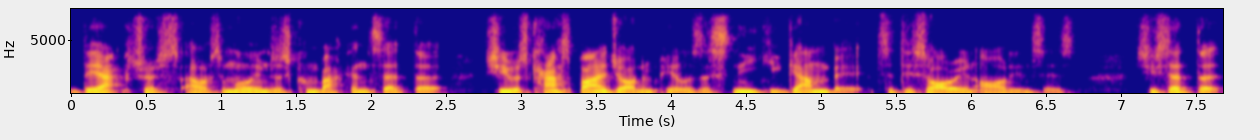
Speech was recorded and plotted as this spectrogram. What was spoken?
the actress Allison Williams has come back and said that she was cast by Jordan Peele as a sneaky gambit to disorient audiences she said that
